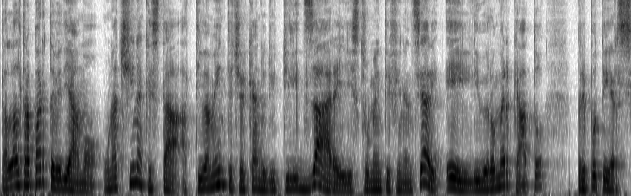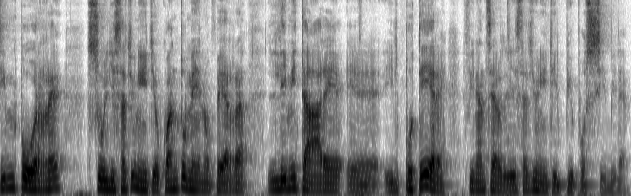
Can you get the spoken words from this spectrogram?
Dall'altra parte vediamo una Cina che sta attivamente cercando di utilizzare gli strumenti finanziari e il libero mercato per potersi imporre sugli Stati Uniti o quantomeno per limitare eh, il potere finanziario degli Stati Uniti il più possibile.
